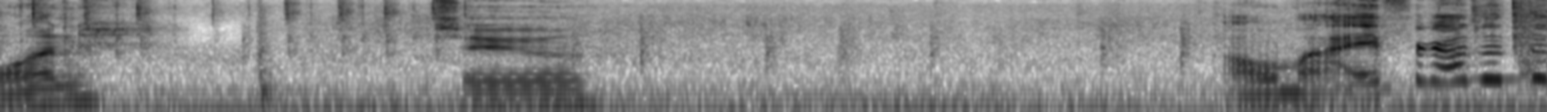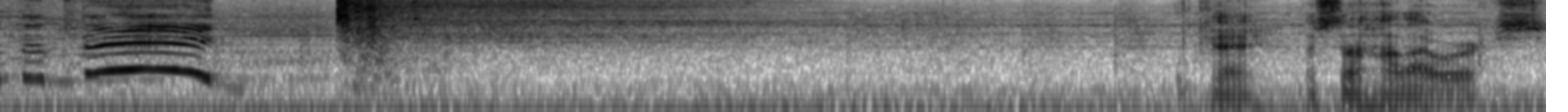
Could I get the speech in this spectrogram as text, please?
one, two... Oh my, I forgot the, the, the thing! Okay, that's not how that works.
